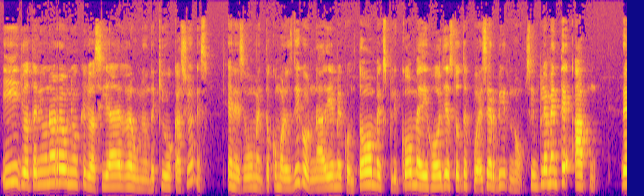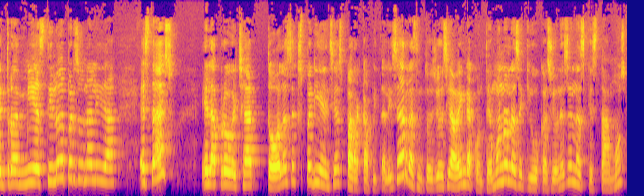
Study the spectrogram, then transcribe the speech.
Y yo tenía una reunión que yo hacía de reunión de equivocaciones en ese momento, como les digo, nadie me contó, me explicó, me dijo, oye, esto te puede servir. No, simplemente dentro de mi estilo de personalidad está eso. el aprovechar todas las experiencias para capitalizarlas. Entonces yo decía, venga, contémonos las equivocaciones en las que estamos,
